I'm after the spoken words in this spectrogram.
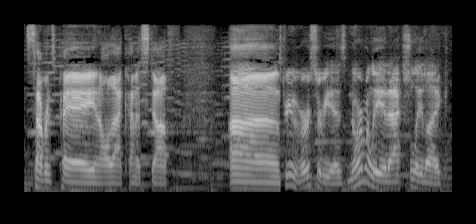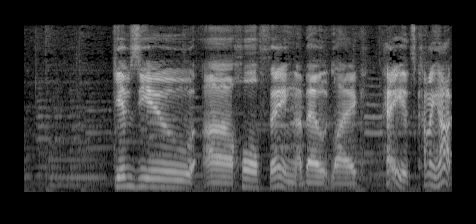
severance pay and all that kind of stuff. Um, Streamiversary is normally it actually like gives you a whole thing about like, hey, it's coming up.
